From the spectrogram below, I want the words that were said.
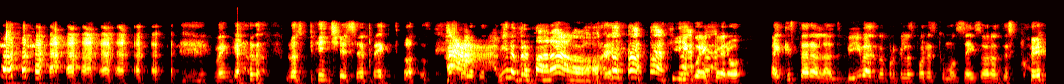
Me encantan los pinches efectos. ¡Viene preparado! Sí, güey, pero hay que estar a las vivas, güey, porque los pones como seis horas después.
